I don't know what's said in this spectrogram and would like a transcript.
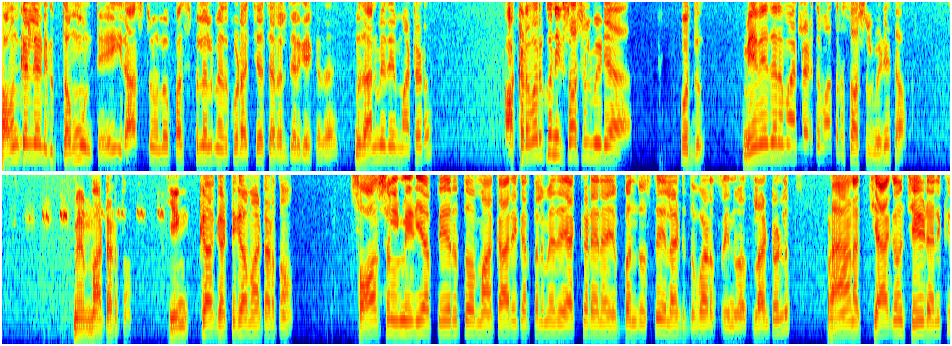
పవన్ కళ్యాణ్కి దమ్ముంటే ఈ రాష్ట్రంలో పసిపిల్లల మీద కూడా అత్యాచారాలు జరిగాయి కదా? నువ్వు దాని మీద ఏం మాట్లాడు అక్కడ వరకు నీకు సోషల్ మీడియా వద్దు. మేమేదైనా మాట్లాడితే మాత్రం సోషల్ మీడియా కావాలి. మేము మాట్లాడతాం. ఇంకా గట్టిగా మాట్లాడతాం. సోషల్ మీడియా పేరుతో మా కార్యకర్తల మీద ఎక్కడైనా ఇబ్బంది వస్తే ఇలాంటి దువ్వాడ శ్రీనివాస్ లాంటి వాళ్ళు ప్రాణ త్యాగం చేయడానికి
